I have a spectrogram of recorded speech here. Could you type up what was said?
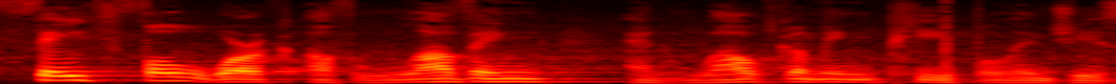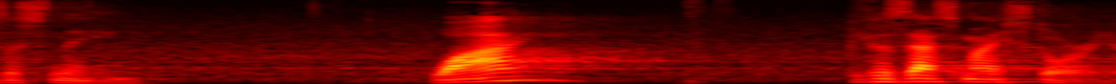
faithful work of loving and welcoming people in Jesus' name. Why? Because that's my story.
